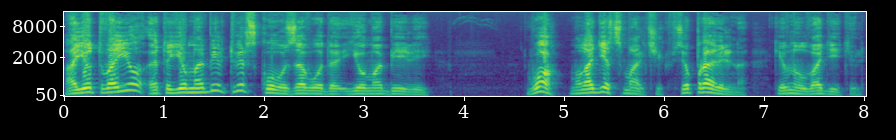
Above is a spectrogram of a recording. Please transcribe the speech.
А ее твое – это ее мобиль Тверского завода ее мобилей. «Во, молодец, мальчик, все правильно», – кивнул водитель.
